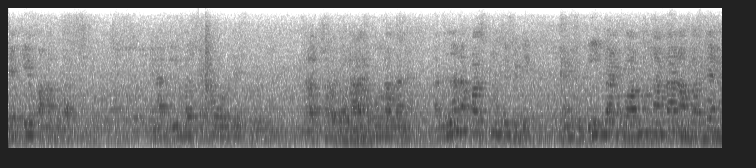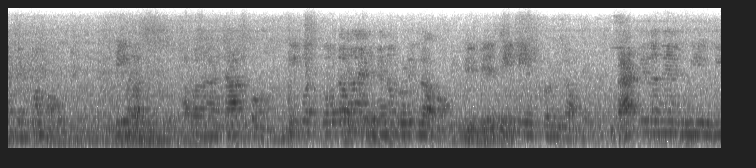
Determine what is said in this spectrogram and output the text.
செக்கே பண்ணக்கூடாது ஏன்னா பீபர் எப்போ வோல்டேஜ் கொடுக்கணும் சார்ஜ் போட்டால் தானே அதுதானே ஃபர்ஸ்ட் நெசசிட்டி எனக்கு ஃபீட்பேக் வரணும்னாக்கா நான் ஃபர்ஸ்ட் என்ன செக் பண்ணணும் பீபர் அப்போ நான் சார்ஜ் போகணும் பீபர் போட்டால் தான் எனக்கு என்ன ப்ரொடியூஸ் ஆகும் பிபிஎஸ் ப்ரொடியூஸ் ஆகும் பேட்டரியிலேருந்து எனக்கு பி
